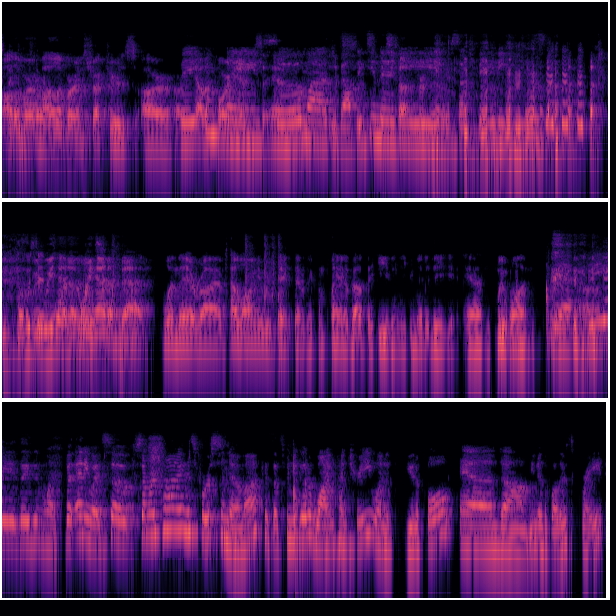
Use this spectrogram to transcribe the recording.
All of our all of our instructors are, are They complain Californians so and much about the it's- it's tough for humidity. them. They're such babies. We, we had Florida a we had a bet when they arrived how long it would take them to complain about the heat and the humidity, and we won. yeah, they, they didn't like. But anyway, so summertime is for Sonoma because that's when you go to wine country when it's beautiful and um, you know the weather's great.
